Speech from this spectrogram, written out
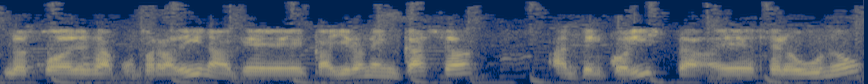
los jugadores de la Ponferradina, que cayeron en casa ante el colista, eh, 0-1.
